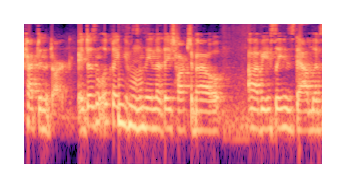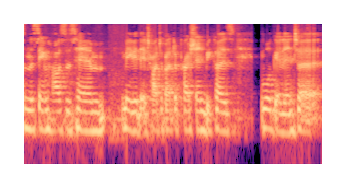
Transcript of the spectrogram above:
kept in the dark. It doesn't look like it was mm-hmm. something that they talked about. Obviously, his dad lives in the same house as him. Maybe they talked about depression because we'll get into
